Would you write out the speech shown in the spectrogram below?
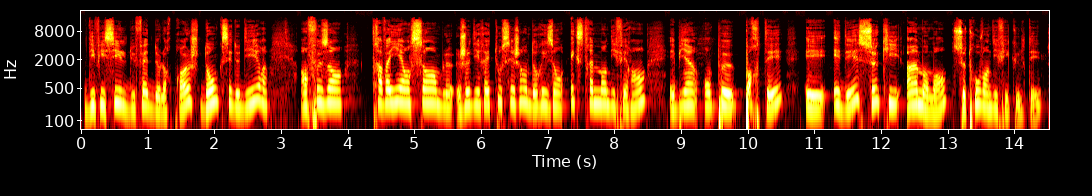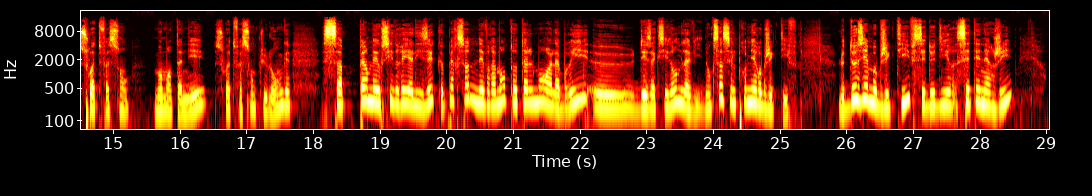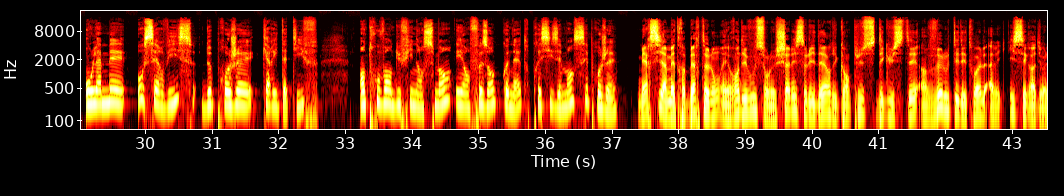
difficile du fait de leurs proches. Donc, c'est de dire, en faisant travailler ensemble, je dirais, tous ces gens d'horizons extrêmement différents, eh bien, on peut porter et aider ceux qui, à un moment, se trouvent en difficulté, soit de façon momentanée, soit de façon plus longue. Ça permet aussi de réaliser que personne n'est vraiment totalement à l'abri euh, des accidents de la vie. Donc ça, c'est le premier objectif. Le deuxième objectif, c'est de dire cette énergie, on la met au service de projets caritatifs en trouvant du financement et en faisant connaître précisément ces projets. Merci à Maître Berthelon et rendez-vous sur le chalet solidaire du campus déguster un velouté d'étoiles avec IC Radio.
